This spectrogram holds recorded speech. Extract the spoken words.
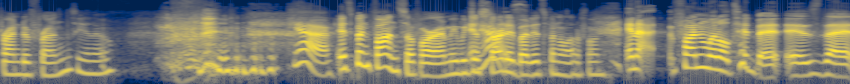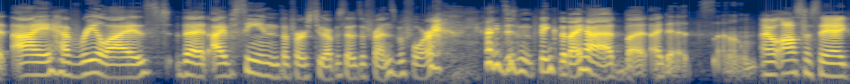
friend of friends, you know. Yeah. it's been fun so far. I mean, we just started, but it's been a lot of fun. And a fun little tidbit is that I have realized that I've seen the first two episodes of Friends before. I didn't think that I had, but I did. So I will also say I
